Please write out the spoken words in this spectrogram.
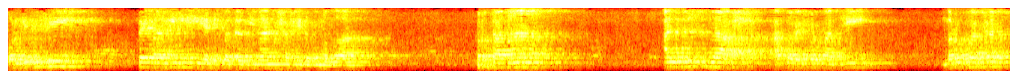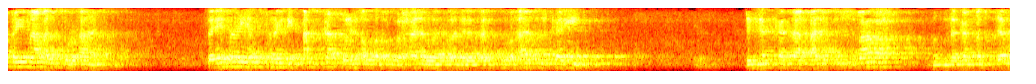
urgensi tema ini ya ikhwatal iman hafidhumullah pertama al-islah atau reformasi merupakan tema Al-Quran tema yang sering diangkat oleh Allah Subhanahu wa taala dalam Al-Qur'an Al-Karim. Dengan kata al-islah menggunakan masdar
